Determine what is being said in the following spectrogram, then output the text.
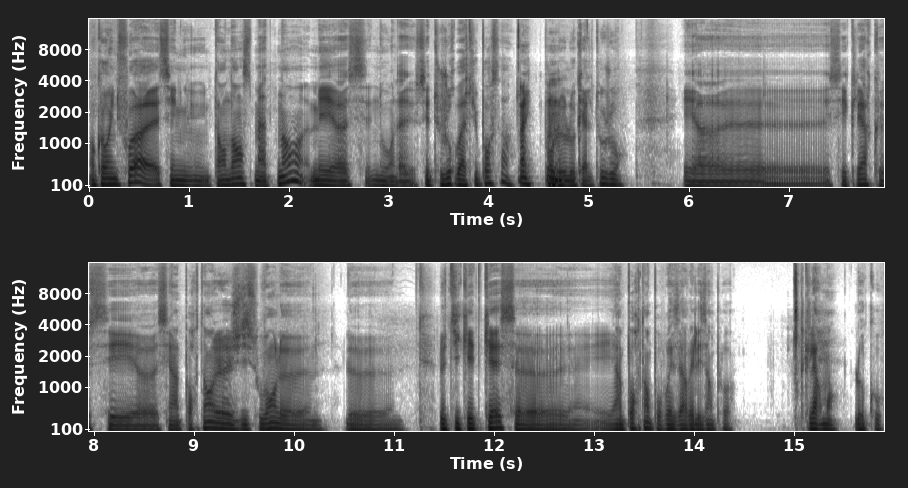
encore une fois, c'est une, une tendance maintenant, mais euh, nous, on a- c'est toujours battu pour ça, pour le local, toujours. Et euh, c'est clair que c'est euh, important. Je dis souvent, le, le, ticket de caisse euh, est important pour préserver les emplois. Clairement, locaux.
